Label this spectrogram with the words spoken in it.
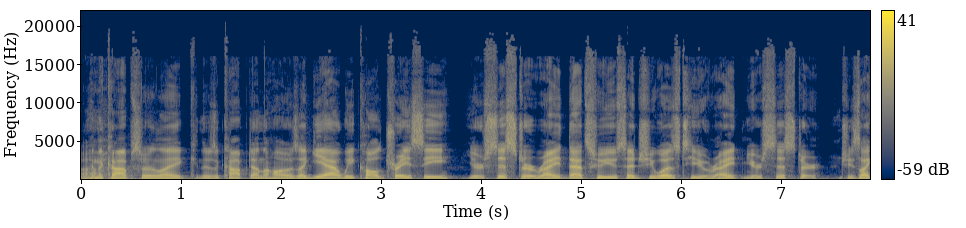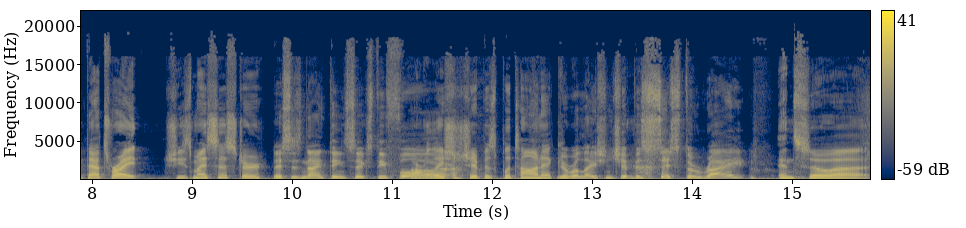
And the cops are like, there's a cop down the hall who's like, yeah, we called Tracy, your sister, right? That's who you said she was to you, right? Your sister. And she's like, that's right. She's my sister. This is 1964. Our relationship is platonic. Your relationship is sister, right? And so uh,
